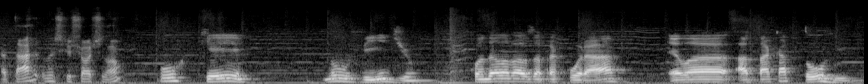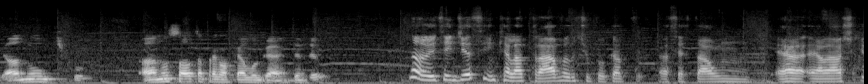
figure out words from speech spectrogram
É tá? No skill shot, não? Porque no vídeo, quando ela vai usar pra curar, ela ataca a torre. Ela não, tipo, ela não solta pra qualquer lugar, entendeu? Não, eu entendi assim, que ela trava, tipo, acertar um. Ela, ela acho que,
